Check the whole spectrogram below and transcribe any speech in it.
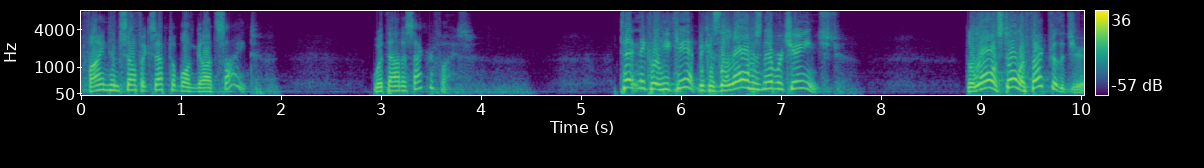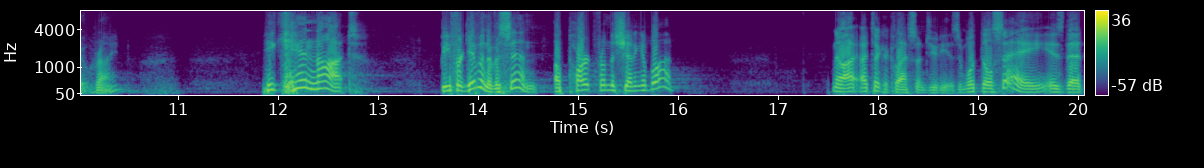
find himself acceptable in God's sight without a sacrifice? Technically, he can't because the law has never changed. The law is still in effect for the Jew, right? He cannot be forgiven of a sin apart from the shedding of blood. No, I, I, took a class on Judaism. What they'll say is that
